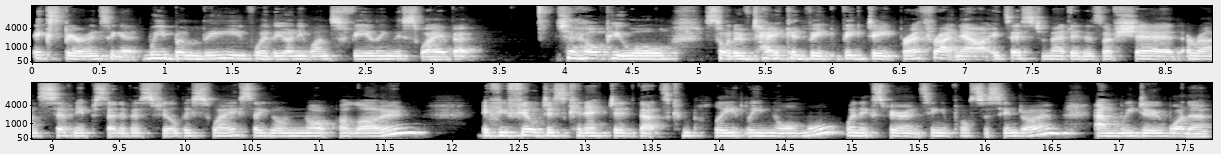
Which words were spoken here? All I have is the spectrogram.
experiencing it. We believe we're the only ones feeling this way, but to help you all sort of take a big, big, deep breath right now, it's estimated, as I've shared, around 70% of us feel this way. So you're not alone. If you feel disconnected, that's completely normal when experiencing imposter syndrome. And we do want to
